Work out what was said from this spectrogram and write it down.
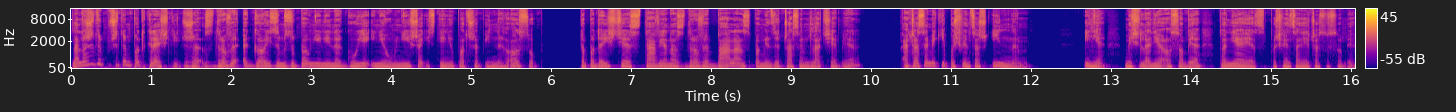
Należy przy tym podkreślić, że zdrowy egoizm zupełnie nie neguje i nie umniejsza istnieniu potrzeb innych osób. To podejście stawia na zdrowy balans pomiędzy czasem dla ciebie, a czasem, jaki poświęcasz innym. I nie, myślenie o sobie to nie jest poświęcanie czasu sobie.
